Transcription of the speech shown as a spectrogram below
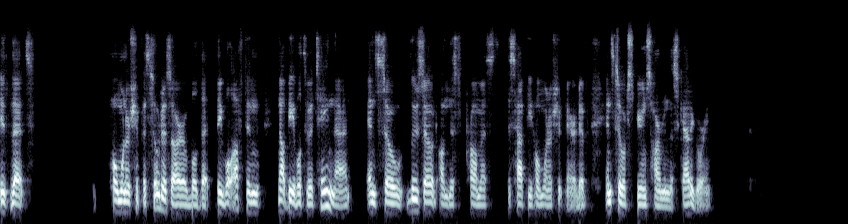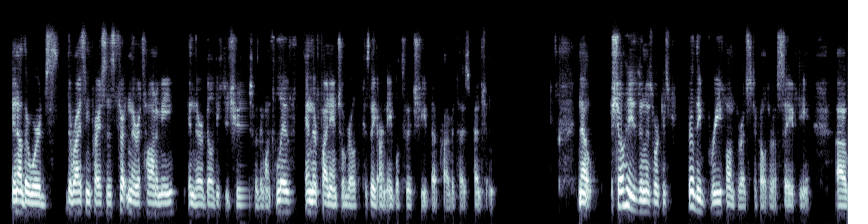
is that homeownership is so desirable that they will often not be able to attain that and so lose out on this promise, this happy homeownership narrative, and still experience harm in this category. In other words, the rising prices threaten their autonomy in their ability to choose where they want to live and their financial growth because they aren't able to achieve that privatized pension. Now, Schelhaes in his work is fairly brief on threats to cultural safety. Uh,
